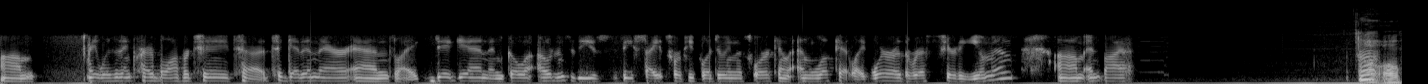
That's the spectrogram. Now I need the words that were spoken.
um, it was an incredible opportunity to to get in there and like dig in and go out into these these sites where people are doing this work and, and look at like where are the risks here to humans um, and by oh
